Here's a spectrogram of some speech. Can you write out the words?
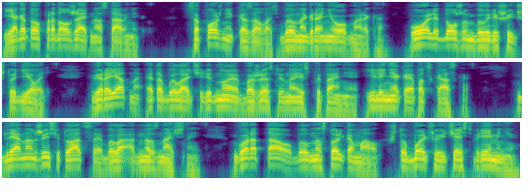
«Я готов продолжать, наставник». Сапожник, казалось, был на грани обморока. Уолли должен был решить, что делать. Вероятно, это было очередное божественное испытание или некая подсказка. Для Нанжи ситуация была однозначной. Город Тао был настолько мал, что большую часть времени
